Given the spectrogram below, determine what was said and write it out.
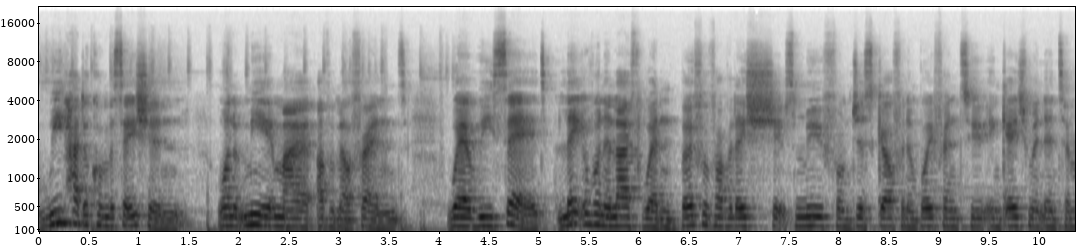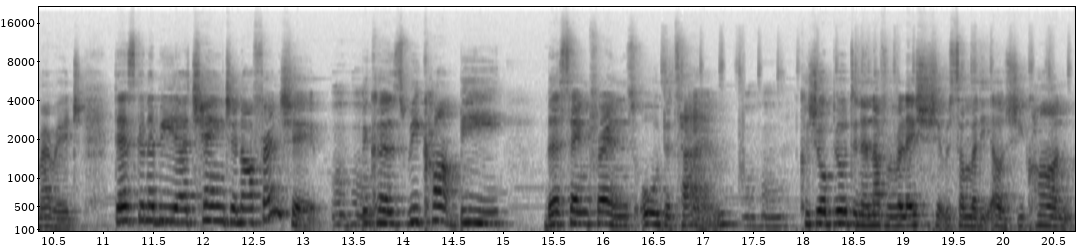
we had a conversation one of me and my other male friend where we said later on in life when both of our relationships move from just girlfriend and boyfriend to engagement and to marriage there's going to be a change in our friendship. Mm-hmm. Because we can't be the same friends all the time. Mm-hmm. Because you're building another relationship with somebody else. You can't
